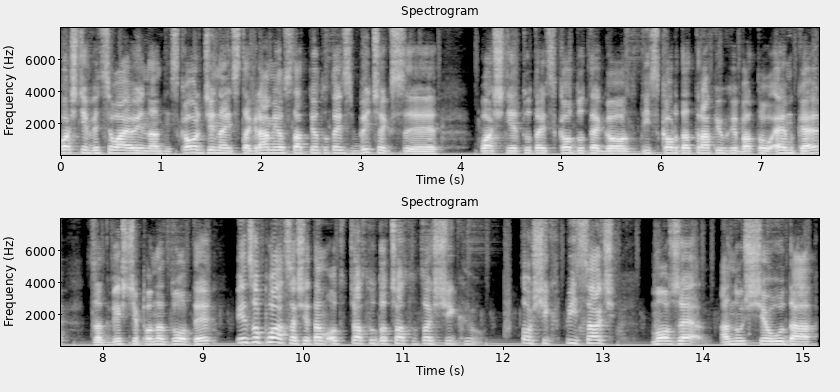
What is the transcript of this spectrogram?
właśnie wysyłają je na Discordzie, na Instagramie. Ostatnio tutaj Zbyczek z y, właśnie tutaj z kodu tego z Discorda trafił chyba tą MK za 200 ponad złoty, więc opłaca się tam od czasu do czasu coś ich, coś ich wpisać. Może a nuż się uda,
